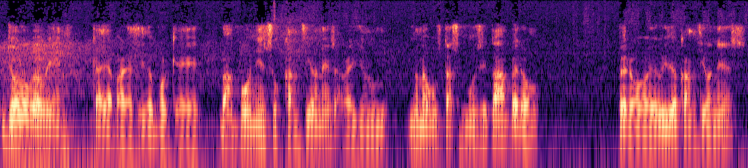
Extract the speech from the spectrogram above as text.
yo lo veo bien que haya aparecido, porque Bad Bunny en sus canciones, a ver, yo no, no me gusta su música, pero pero he oído canciones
